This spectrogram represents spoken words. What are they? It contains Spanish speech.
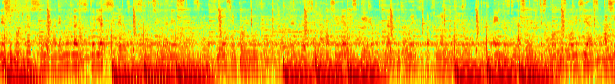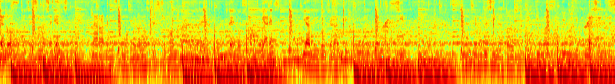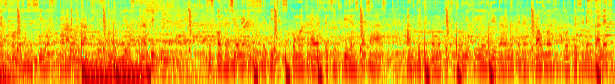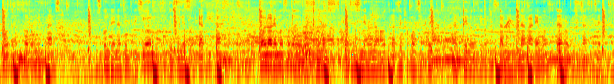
En este podcast narraremos las historias de los asesinos seriales conocidos en todo el mundo. Dentro de estas narraciones describiremos las actitudes, personalidades e investigaciones hechas por los policías hacia los asesinos seriales. Narraremos cómo fueron los testimonios de, de los familiares y amigos de las víctimas de los asesinos cómo fue el asesinato de sus víctimas y manipulaciones hechas por los asesinos para lograr sus cometidos con las víctimas, confesiones y sus fetiches, cómo a través de sus vidas pasadas, antes de cometer sus homicidios, llegaron a tener traumas, golpes cerebrales o trastornos mentales, sus condenas en prisión, instituciones psiquiátricas. No hablaremos solo de personas que asesinaron a otras de forma secreta, ante los demás también narraremos terroristas y sectas.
